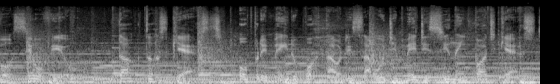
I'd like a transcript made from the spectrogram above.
Você ouviu Doctor's Cast, o primeiro portal de saúde e medicina em podcast.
